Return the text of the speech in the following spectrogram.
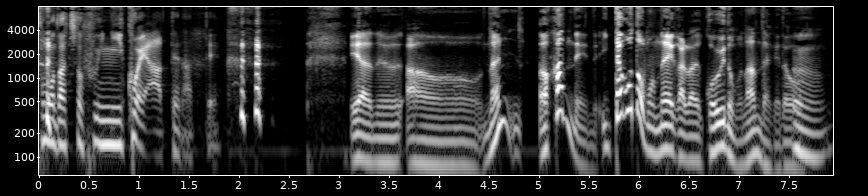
友達と不意に行こうやってなって。いやね、あのー、なん、わかんねえんで。行ったこともねえからこういうのもなんだけど、うん。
